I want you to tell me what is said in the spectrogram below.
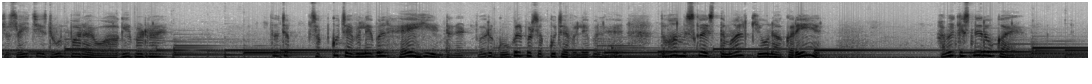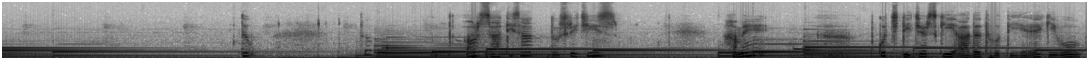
जो सही चीज़ ढूंढ पा रहा है, वो आगे बढ़ रहा है। तो जब सब कुछ अवेलेबल है ही इंटरनेट पर गूगल पर सब कुछ अवेलेबल है तो हम इसका इस्तेमाल क्यों ना करें? हमें किसने रोका है? तो, तो, तो और साथ ही साथ दूसरी चीज़ हमें आ, कुछ टीचर्स की आदत होती है कि वो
